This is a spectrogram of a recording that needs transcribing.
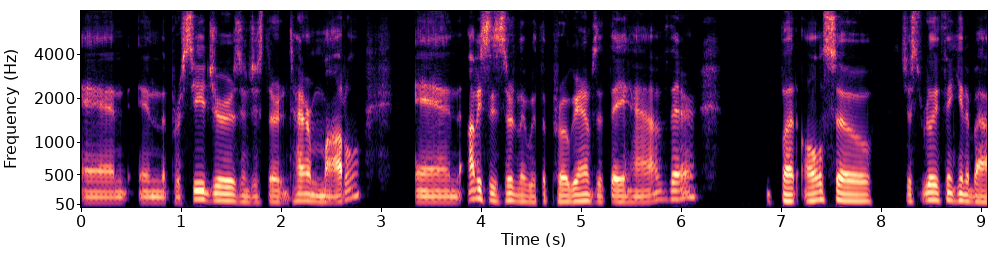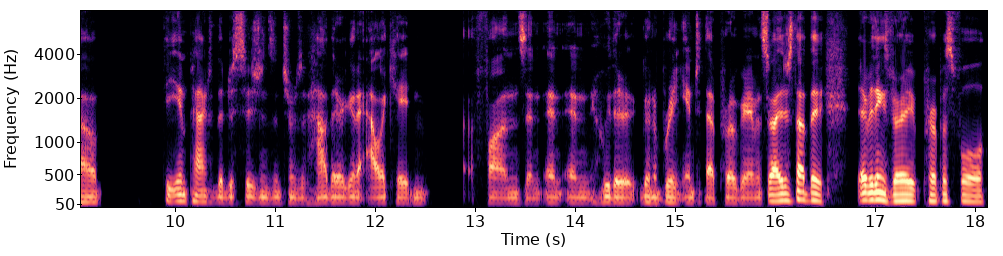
and in the procedures and just their entire model. And obviously, certainly with the programs that they have there, but also just really thinking about the impact of the decisions in terms of how they're going to allocate funds and and and who they're going to bring into that program. And so I just thought that everything's very purposeful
